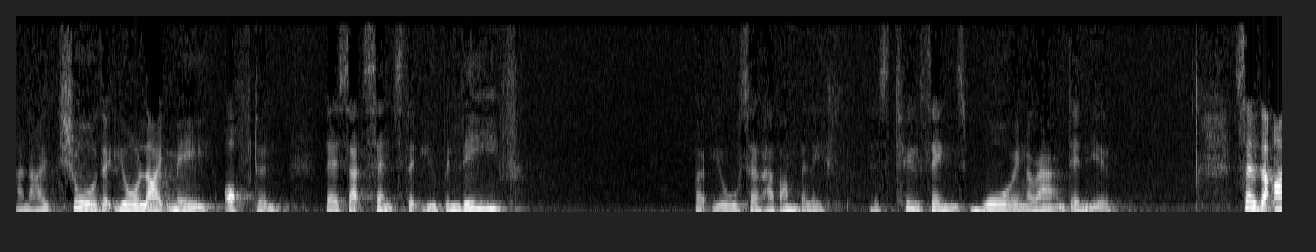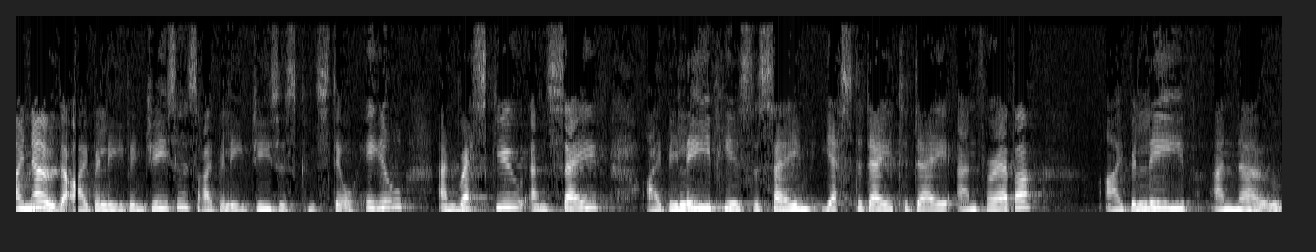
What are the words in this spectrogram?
And I'm sure that you're like me often. There's that sense that you believe, but you also have unbelief. There's two things warring around in you. So that I know that I believe in Jesus. I believe Jesus can still heal and rescue and save. I believe he is the same yesterday, today, and forever. I believe and know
